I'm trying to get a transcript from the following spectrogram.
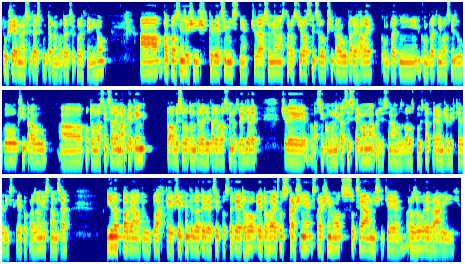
to už je jedno, jestli to je skúter nebo to je cokoliv jiného. A pak vlastně řešíš ty věci místně. Čili já jsem měl na starosti vlastně celou přípravu tady haly, kompletní, kompletní vlastně zvukovou přípravu a potom vlastně celý marketing, to, aby se o tom ty lidi tady vlastně dozvěděli, čili vlastně komunikaci s firmama, protože se nám ozvalo spousta firm, že by chtěli lístky jako pro zaměstnance, výlet plagátů, plachty, všechny tyhle ty věci, v podstatě je toho, je toho jako strašně, strašně moc sociální sítě, rozhovory v rádiích.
